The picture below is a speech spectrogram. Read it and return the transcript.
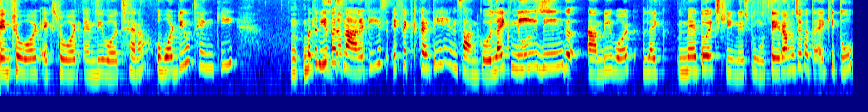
इंट्रोवर्ट एक्सट्रोवर्ट एम्बीवर्ड्स है ना? वट डू यू थिंक कि मतलब ये पर्सनालिटीज इफ़ेक्ट करती हैं इंसान को? Like me being ambivert like मैं तो एक्सट्रीमिस्ट हूँ। तेरा मुझे पता है कि तू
